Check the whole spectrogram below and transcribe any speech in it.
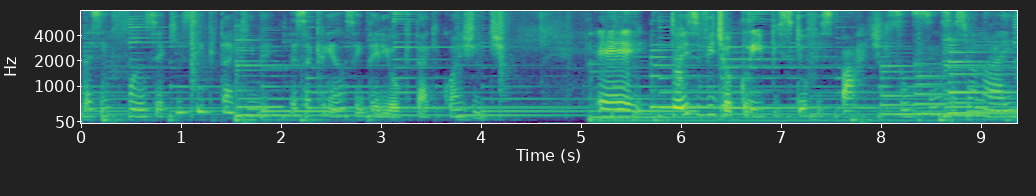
dessa infância que sempre tá aqui, né? Dessa criança interior que tá aqui com a gente. É, dois videoclipes que eu fiz parte, que são sensacionais,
